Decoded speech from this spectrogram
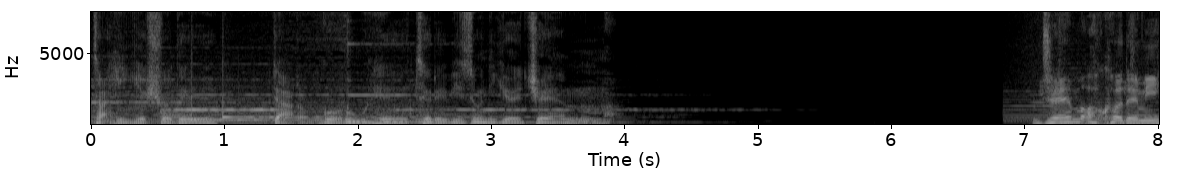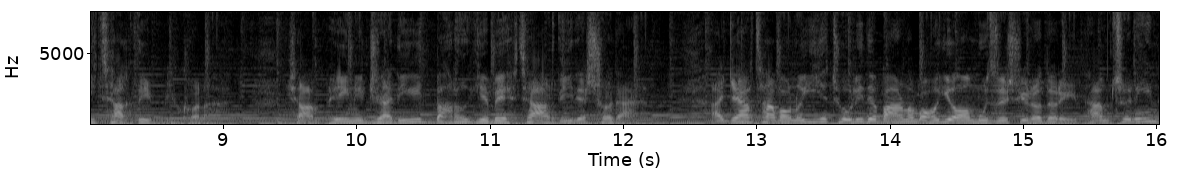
تهیه شده در گروه تلویزیونی جم. جم آکادمی تقدیم می کند کمپینی جدید برای بهتر دیده شدن. اگر توانایی تولید برنامه های آموزشی را دارید همچنین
